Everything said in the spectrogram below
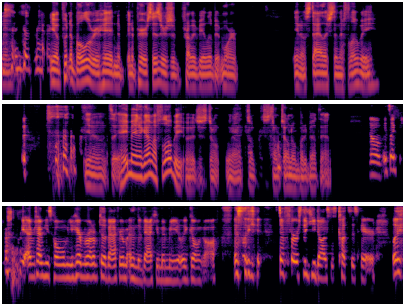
know, it doesn't matter. you know, putting a bowl over your head and a, and a pair of scissors would probably be a little bit more, you know, stylish than a Flowbee. You know, it's like, hey man, I got my Flowbee. Uh, just don't, you know, don't just don't tell nobody about that. No, it's like basically every time he's home, you hear him run up to the bathroom and then the vacuum immediately going off. It's like it's the first thing he does is cuts his hair. Like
